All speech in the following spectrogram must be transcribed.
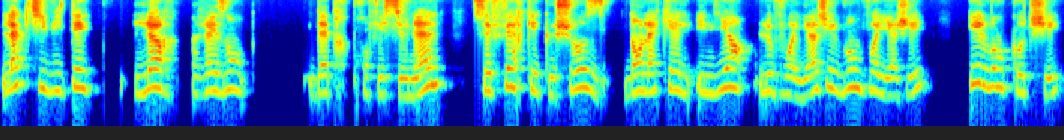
l'activité, leur raison d'être professionnel, c'est faire quelque chose dans laquelle il y a le voyage. Ils vont voyager, ils vont coacher,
